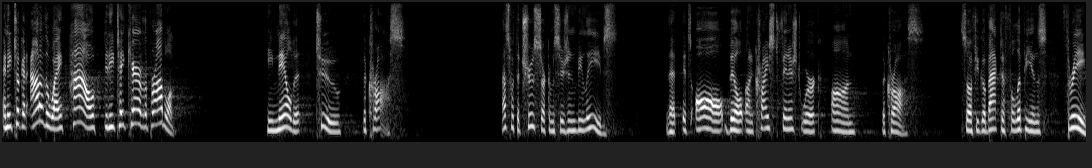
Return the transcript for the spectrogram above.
and he took it out of the way. How did he take care of the problem? He nailed it to the cross. That's what the true circumcision believes that it's all built on Christ's finished work on the cross. So if you go back to Philippians 3,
